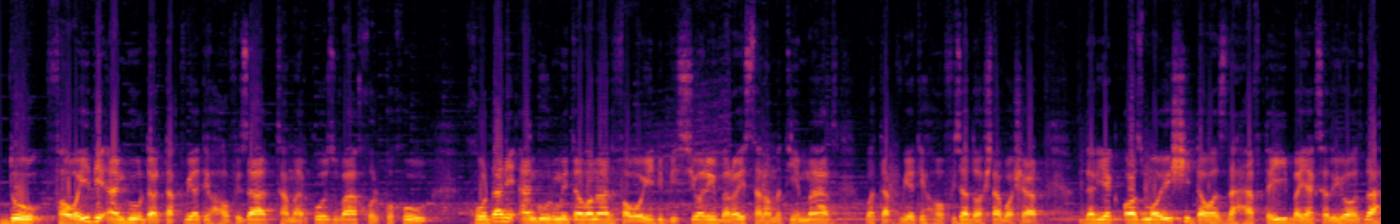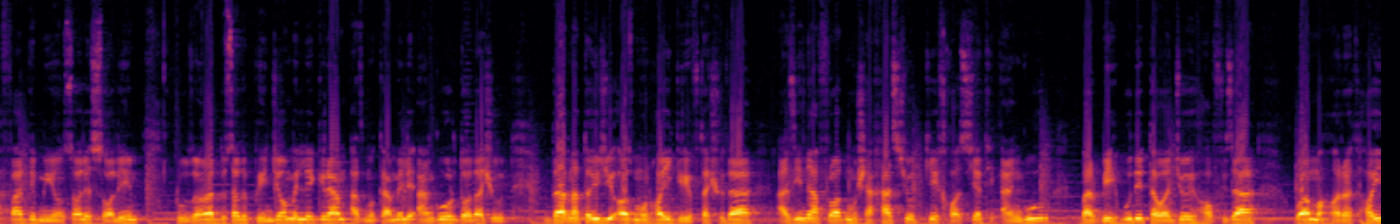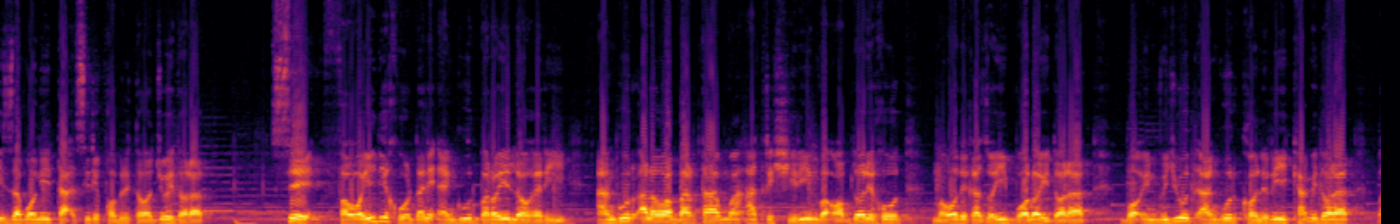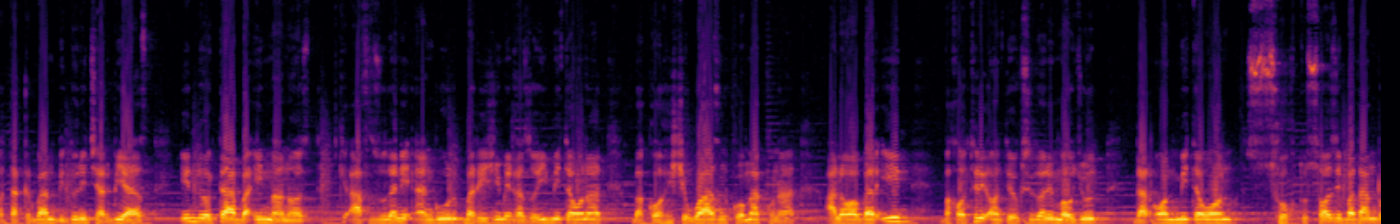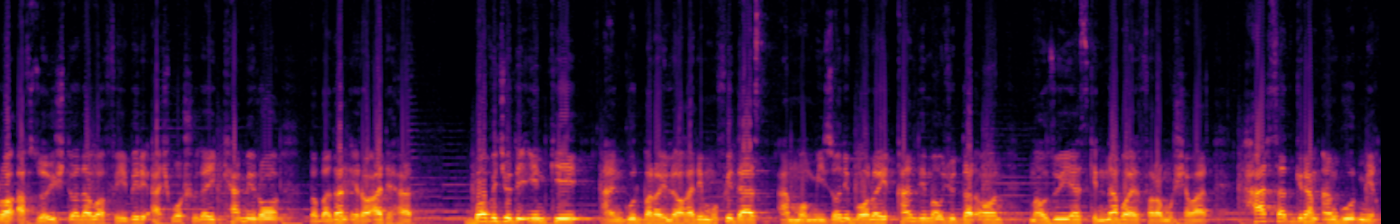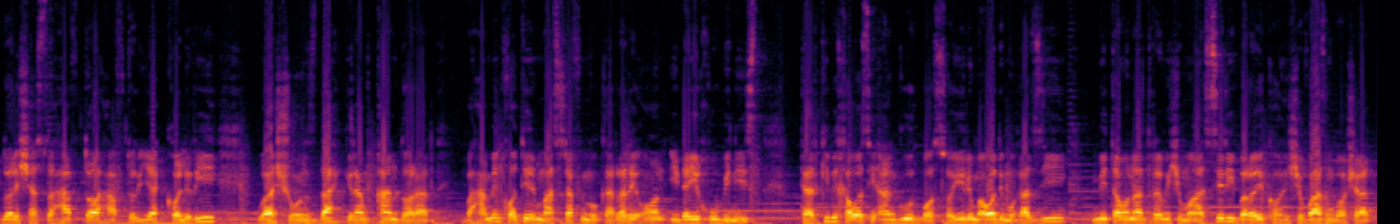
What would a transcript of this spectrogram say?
دو فواید انگور در تقویت حافظه تمرکز و خلق خو. خوردن انگور می تواند فواید بسیاری برای سلامتی مغز و تقویت حافظه داشته باشد. در یک آزمایش 12 هفته‌ای به 111 فرد میان سال سالم روزانه 250 میلی گرم از مکمل انگور داده شد. در نتایج آزمون های گرفته شده از این افراد مشخص شد که خاصیت انگور بر بهبود توجه حافظه و مهارت های زبانی تأثیر قابل توجهی دارد. 3. فواید خوردن انگور برای لاغری. انگور علاوه بر طعم و عطر شیرین و آبدار خود مواد غذایی بالایی دارد. با این وجود انگور کالری کمی دارد و تقریبا بدون چربی است. این نکته به این معناست که افزودن انگور به رژیم غذایی می تواند به کاهش وزن کمک کند. علاوه بر این به خاطر آنتی اکسیدان موجود در آن می توان سوخت و ساز بدن را افزایش داده و فیبر اشباع شده کمی را به بدن ارائه دهد. با وجود این که انگور برای لاغری مفید است اما میزان بالای قند موجود در آن موضوعی است که نباید فراموش شود. هر 100 گرم انگور مقدار 67 تا 71 کالری و 16 گرم قند دارد. به همین خاطر مصرف مکرر آن ایده خوبی نیست. ترکیب خواص انگور با سایر مواد مغذی می تواند روش موثری برای کاهش وزن باشد.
